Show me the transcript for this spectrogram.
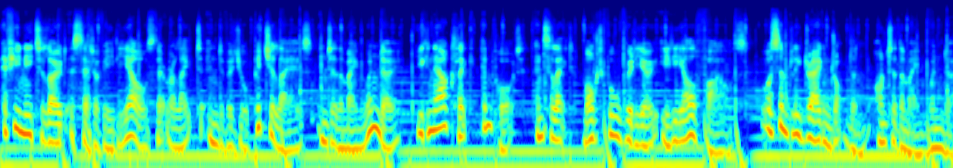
If you need to load a set of EDLs that relate to individual picture layers into the main window, you can now click Import and select multiple video EDL files, or simply drag and drop them onto the main window.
